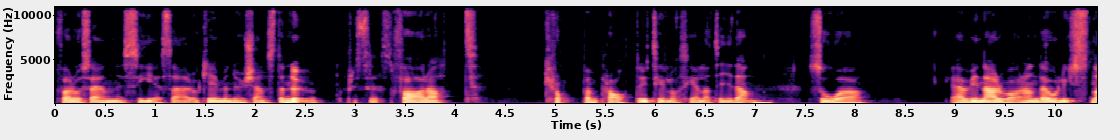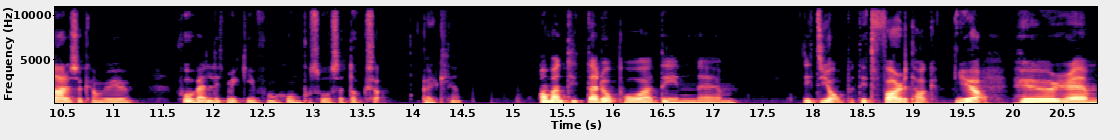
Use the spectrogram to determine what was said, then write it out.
För att sen se så här, okej men hur känns det nu? Precis. För att kroppen pratar ju till oss hela tiden. Mm. Så är vi närvarande och lyssnar så kan vi ju få väldigt mycket information på så sätt också. Verkligen. Om man tittar då på din, eh, ditt jobb, ditt företag. Ja. Hur... Eh,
